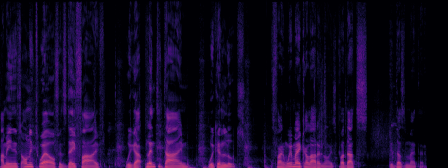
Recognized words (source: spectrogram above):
I mean, it's only 12, it's day 5. We got plenty time, we can loot. It's fine, we make a lot of noise, but that's... It doesn't matter.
